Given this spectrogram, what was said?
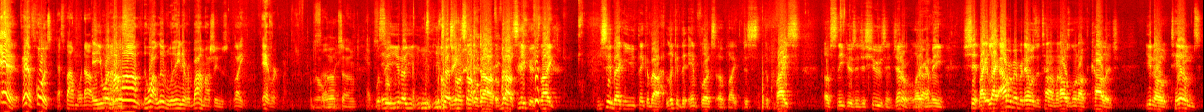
Yeah, yeah, of course. That's five more dollars. And you wanna My know- mom, who I lived with, ain't never buy my shoes like ever. Oh, So, well. So Well, see, you know, you, you, you No, touched man. on something about about sneakers. Like, you sit back and you think about look at the influx of like just the price of sneakers and just shoes in general. Like, I mean, shit. Like, like I remember there was a time when I was going off to college. You know, Tim's.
